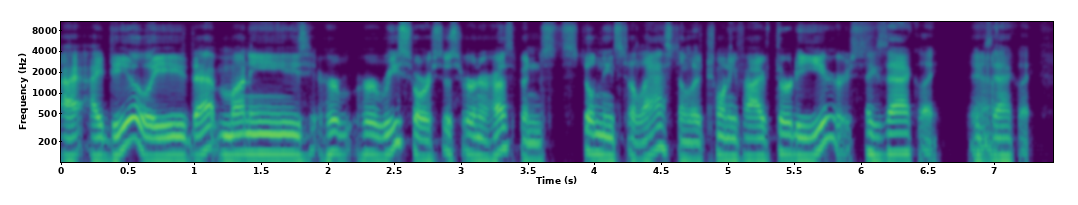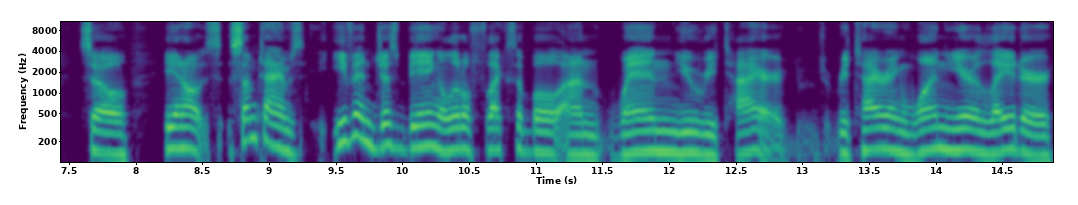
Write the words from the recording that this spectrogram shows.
ideally, that money, her, her resources, her and her husband still needs to last another 25, 30 years. Exactly. Yeah. Exactly. So, you know, sometimes even just being a little flexible on when you retire, retiring one year later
